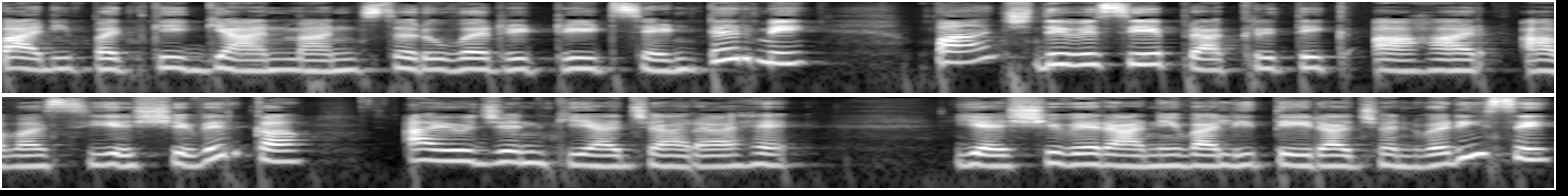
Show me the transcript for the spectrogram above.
पानीपत के ज्ञान मान सरोवर रिट्रीट सेंटर में पाँच दिवसीय प्राकृतिक आहार आवासीय शिविर का आयोजन किया जा रहा है। यह शिविर आने वाली 13 जनवरी से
